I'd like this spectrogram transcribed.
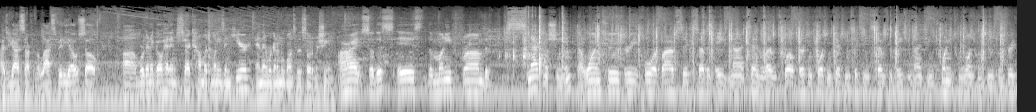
as you guys saw from the last video. So um, we're gonna go ahead and check how much money's in here and then we're gonna move on to the soda machine. All right so this is the money from the snack machine. Got 1 2 3 4 5 6 7 8 9 10 11 12 13 14 15 16 17 18 19 20 21 22 23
